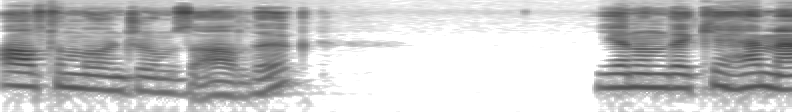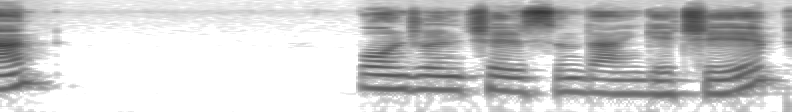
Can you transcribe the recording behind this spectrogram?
altın boncuğumuzu aldık. Yanındaki hemen boncuğun içerisinden geçip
